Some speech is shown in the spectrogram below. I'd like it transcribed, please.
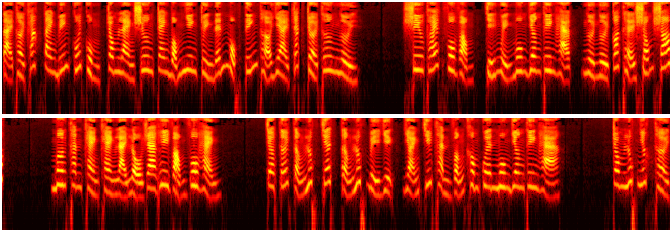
Tại thời khắc tan biến cuối cùng, trong làng sương trang bỗng nhiên truyền đến một tiếng thở dài trách trời thương người. Siêu thoát vô vọng, chỉ nguyện muôn dân thiên hạ, người người có thể sống sót. Mơ thanh khàng khàng lại lộ ra hy vọng vô hạn. Cho tới tận lúc chết, tận lúc bị diệt, Doãn Chí Thành vẫn không quên muôn dân thiên hạ. Trong lúc nhất thời,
